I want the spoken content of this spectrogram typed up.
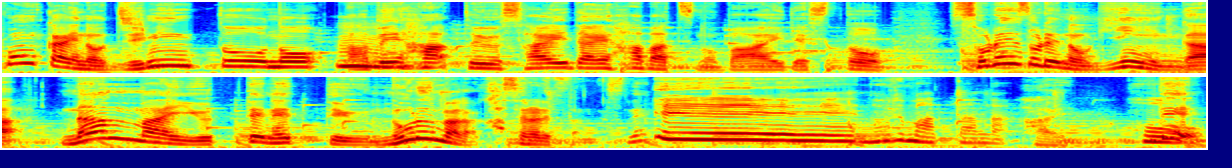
今回の自民党の安倍派という最大派閥の場合ですと、それぞれの議員が何枚売ってねっていうノルマが課せられてたんですね。えー、ノルマあったんだ。はい、で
